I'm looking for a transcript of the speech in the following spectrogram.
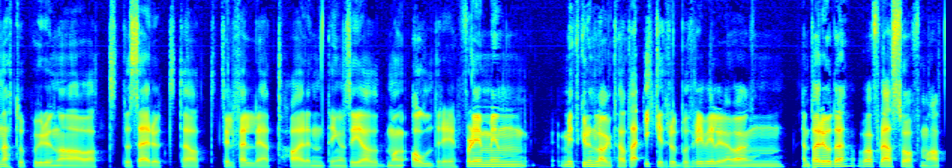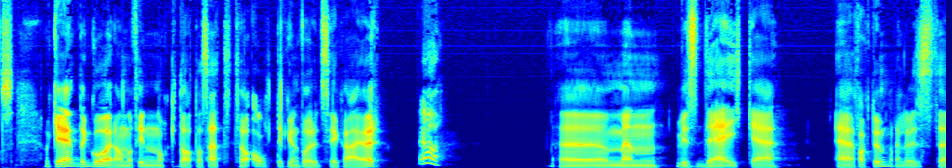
Nettopp på grunn av at det ser ut til at tilfeldighet har en ting å si. At man aldri Fordi min, mitt grunnlag til at jeg ikke trodde på frivillige var en, en periode, var fordi jeg så for meg at OK, det går an å finne nok datasett til å alltid kunne forutsi hva jeg gjør. Ja. Uh, men hvis det ikke er faktum, eller hvis det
